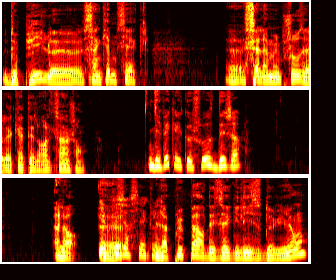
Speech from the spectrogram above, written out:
depuis le 5e siècle. Euh, c'est la même chose à la cathédrale Saint-Jean. Il y avait quelque chose déjà? Alors, il y a euh, plusieurs siècles. La plupart des églises de Lyon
